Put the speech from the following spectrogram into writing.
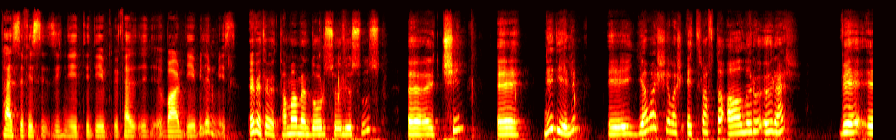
felsefesi, zihniyeti diye fel, e, var diyebilir miyiz? Evet evet tamamen doğru söylüyorsunuz. Ee, Çin e, ne diyelim e, yavaş yavaş etrafta ağları örer ve e,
